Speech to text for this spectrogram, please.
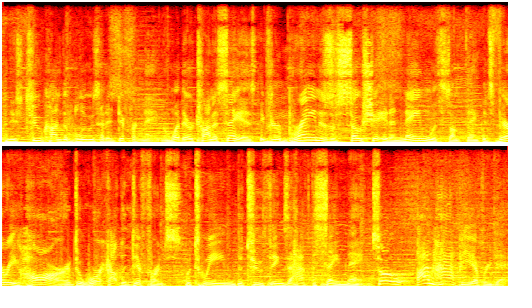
and these two kinds of blues had a different name. And what they were trying to say is, if your brain is associated a name with something, it's very hard to work out the difference between the two things that have the same name. So I'm happy every day.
